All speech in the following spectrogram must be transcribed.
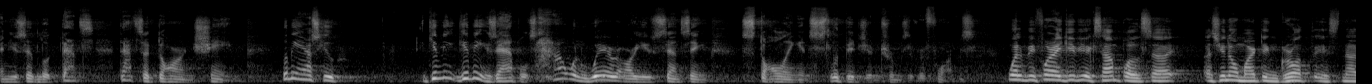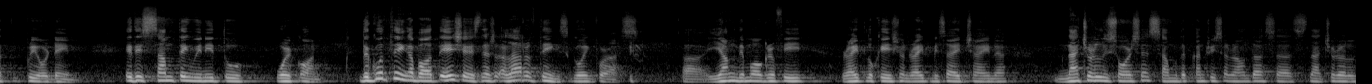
And you said, look, that's, that's a darn shame. Let me ask you, give me, give me examples. How and where are you sensing stalling and slippage in terms of reforms? Well, before I give you examples, uh, as you know, Martin, growth is not preordained. It is something we need to work on. The good thing about Asia is there's a lot of things going for us. Uh, young demography, right location, right beside China, natural resources. Some of the countries around us has natural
